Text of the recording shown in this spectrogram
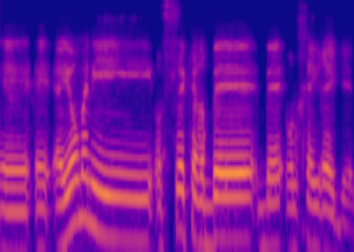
אה, אה, היום אני עוסק הרבה בהולכי רגל.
